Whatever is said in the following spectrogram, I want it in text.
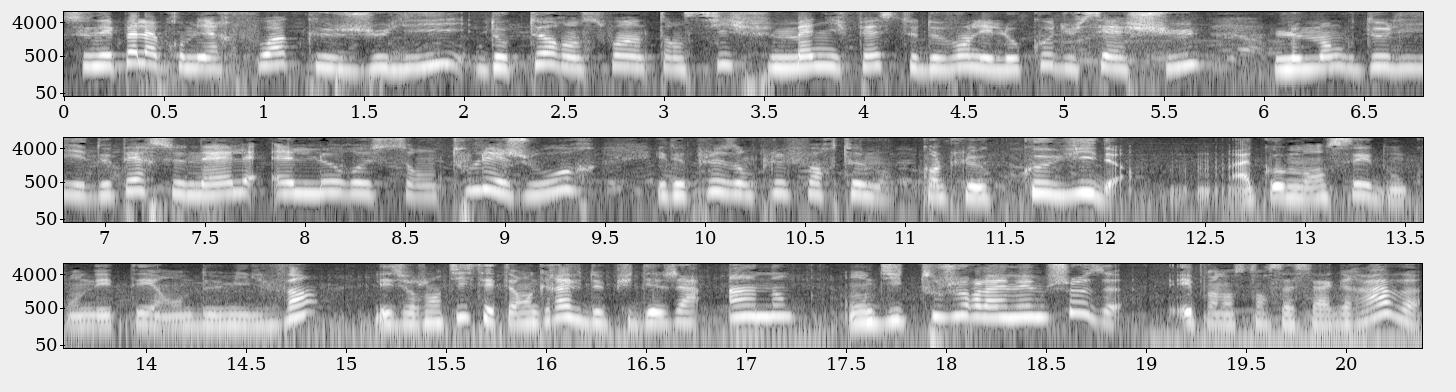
Ce n'est pas la première fois que Julie, docteur en soins intensifs, manifeste devant les locaux du CHU. Le manque de lits et de personnel, elle le ressent tous les jours et de plus en plus fortement. Quand le Covid a commencé, donc on était en 2020, les urgentistes étaient en grève depuis déjà un an. On dit toujours la même chose. Et pendant ce temps, ça s'aggrave.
